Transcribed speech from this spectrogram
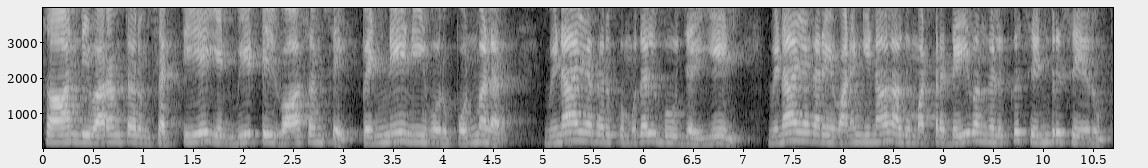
சாந்தி வரம் தரும் சக்தியே என் வீட்டில் வாசம் செய். பெண்ணே நீ ஒரு பொன்மலர். விநாயகருக்கு முதல் பூஜை ஏன்? விநாயகரை வணங்கினால் அது மற்ற தெய்வங்களுக்கு சென்று சேரும்.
